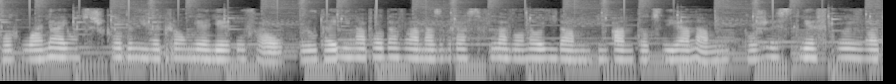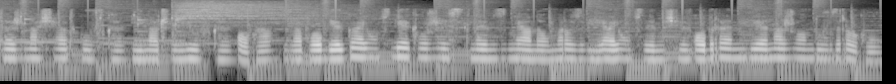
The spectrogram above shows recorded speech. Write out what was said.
pochłaniając szkodliwe promienie UV. Luteina podawana wraz z flawonoidami i antocyjanami korzystnie wpływa też na siatkówkę i naczyniówkę oka, zapobiegając niekorzystnym zmianom rozwijającym się w obrębie narządu wzroku.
